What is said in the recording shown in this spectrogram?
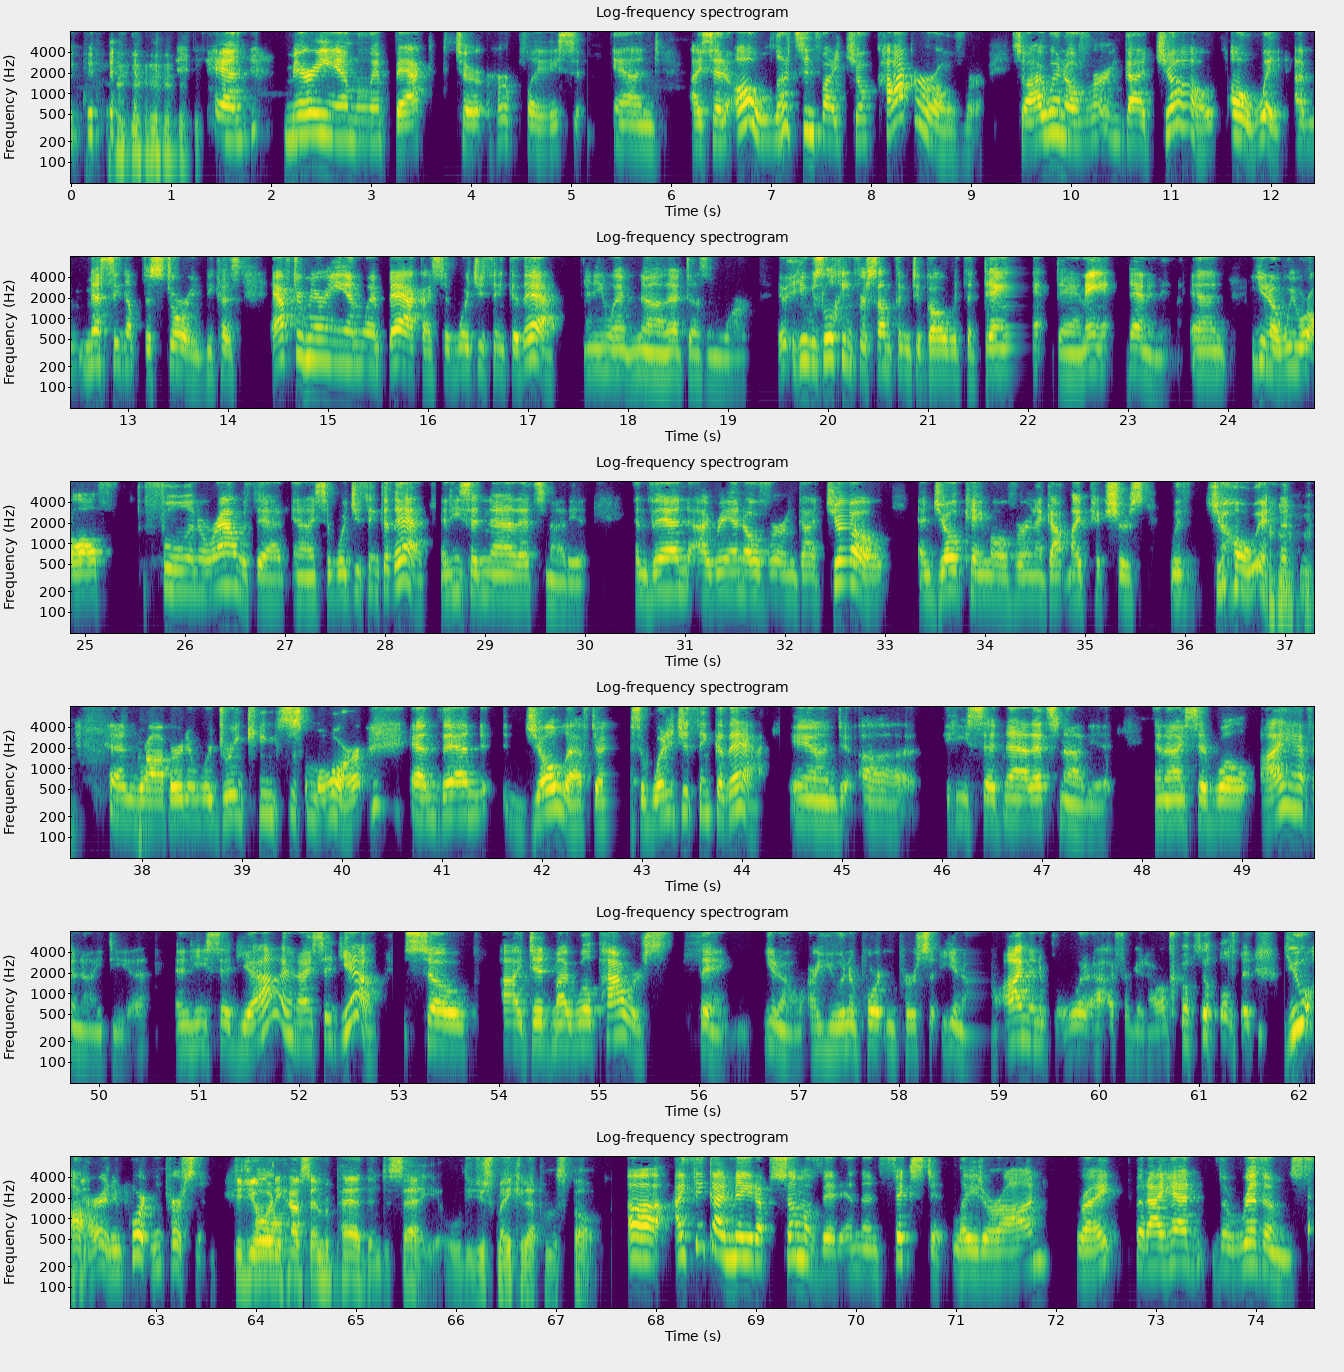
and Marianne went back to her place and I said, Oh, let's invite Joe Cocker over. So I went over and got Joe. Oh, wait, I'm messing up the story because after Marianne went back, I said, What'd you think of that? And he went, No, that doesn't work. He was looking for something to go with the dan, dan, dan, dan. And, you know, we were all fooling around with that. And I said, What'd you think of that? And he said, Nah, that's not it. And then I ran over and got Joe, and Joe came over, and I got my pictures with Joe and, and Robert, and we're drinking some more. And then Joe left. I said, What did you think of that? And uh, he said, Nah, that's not it. And I said, Well, I have an idea. And he said, Yeah. And I said, Yeah. So I did my Will Powers thing. You know, are you an important person? You know, I'm an, important, I forget how it goes. a little bit. You are an important person. Did you already Um, have something prepared then to say, or did you just make it up on the spot? Uh, I think I made up some of it and then fixed it later on, right? But I had the rhythms.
